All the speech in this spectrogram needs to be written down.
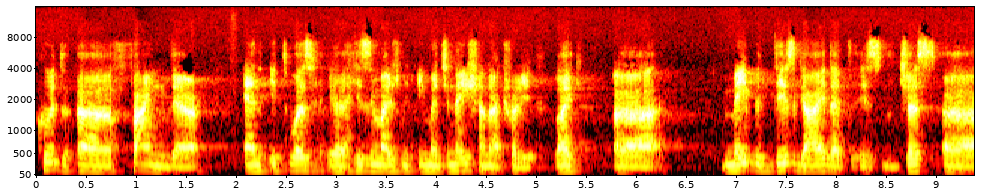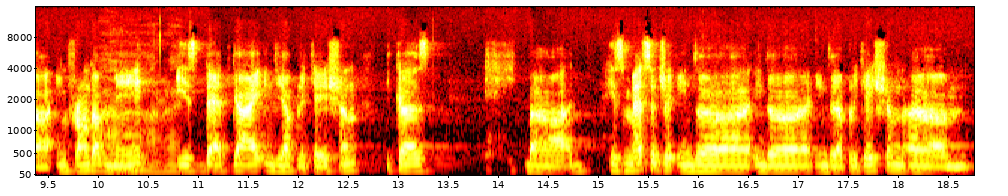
could uh, find there, and it was uh, his imag- imagination actually. Like uh, maybe this guy that is just in front of ah, me right. is that guy in the application because but his message in the in the in the application um,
